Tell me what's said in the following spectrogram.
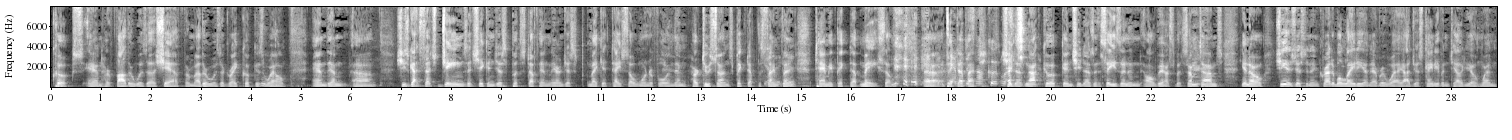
cooks. And her father was a chef, her mother was a great cook as Mhm. well. And then uh, she's got such genes that she can just put stuff in there and just make it taste so wonderful. And then her two sons picked up the Yeah, same thing. did. Tammy picked up me. So uh, picked up does after- not cook She much. does not cook and she doesn't season and all this. But sometimes, you know, she is just an incredible lady in every way. I just can't even tell you when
